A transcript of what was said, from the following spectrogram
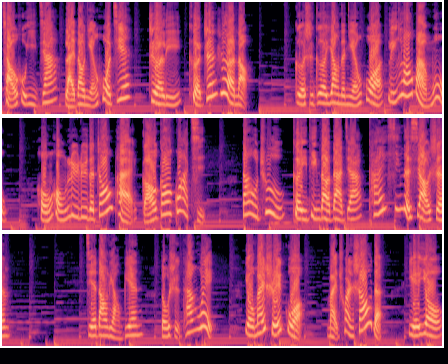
巧虎一家来到年货街，这里可真热闹，各式各样的年货琳琅满目，红红绿绿的招牌高高挂起，到处可以听到大家开心的笑声。街道两边都是摊位，有卖水果、卖串烧的，也有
